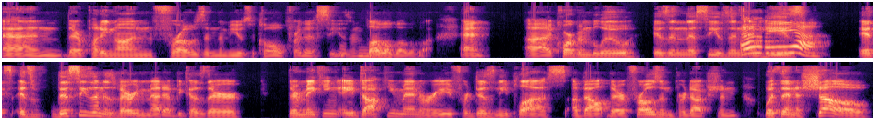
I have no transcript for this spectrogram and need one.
and they're putting on Frozen the musical for this season. Mhm. Blah blah blah blah blah. And uh, Corbin Bleu is in this season, Oh and he's yeah. it's it's this season is very meta because they're they're making a documentary for Disney Plus about their Frozen production within a show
